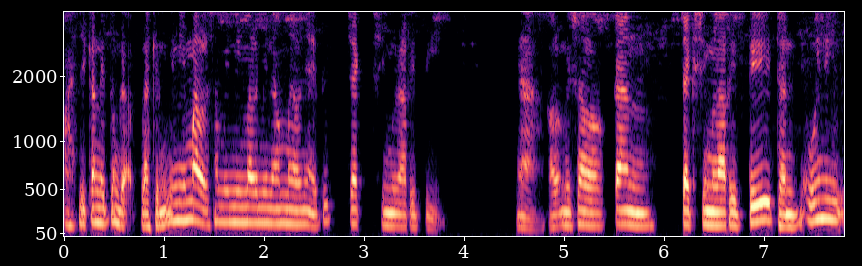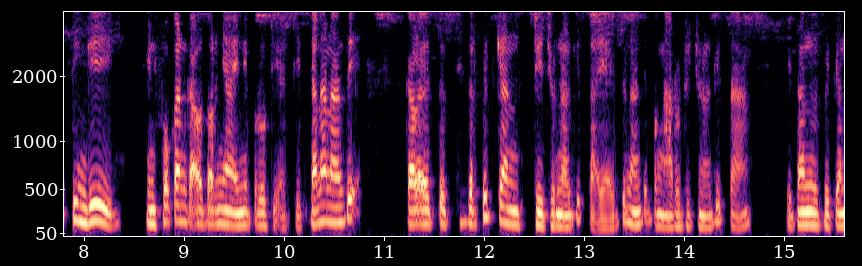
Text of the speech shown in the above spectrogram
pastikan itu nggak plagiat minimal seminimal minimalnya itu cek similarity. Ya, kalau misalkan cek similarity dan oh ini tinggi, infokan ke autornya ini perlu diedit. Karena nanti kalau itu diterbitkan di jurnal kita ya itu nanti pengaruh di jurnal kita. Kita menerbitkan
